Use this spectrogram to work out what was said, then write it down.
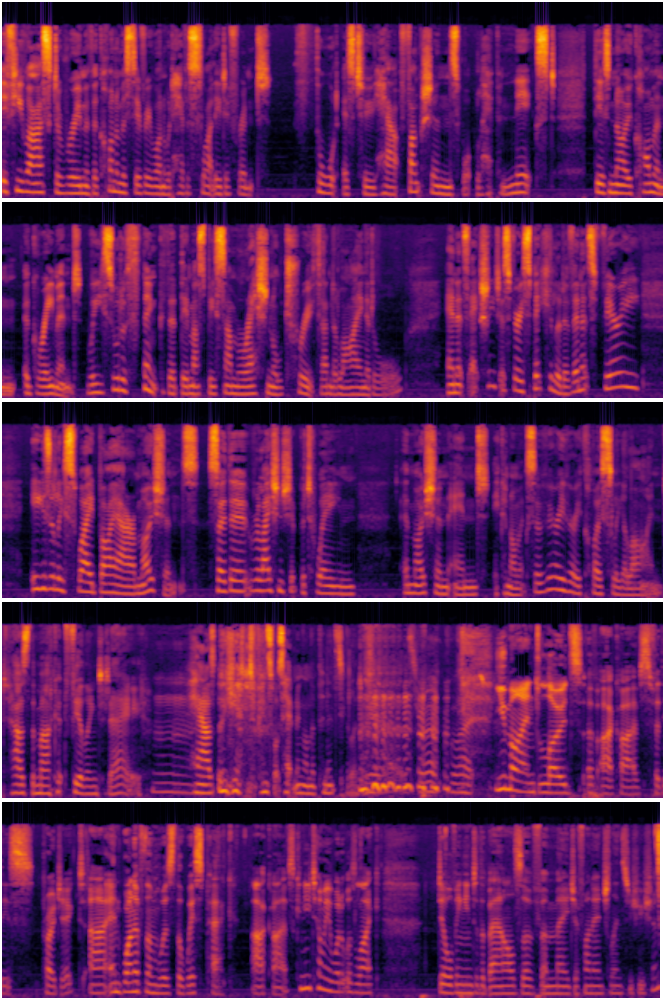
if you asked a room of economists, everyone would have a slightly different thought as to how it functions, what will happen next. There's no common agreement. We sort of think that there must be some rational truth underlying it all, and it's actually just very speculative and it's very easily swayed by our emotions. So the relationship between emotion and economics are very, very closely aligned. How's the market feeling today? Mm. How's yeah, depends what's happening on the peninsula. yeah, that's right. Quite. You mined loads of archives for this project, uh, and one of them was the Westpac archives. Can you tell me what it was like? Delving into the bowels of a major financial institution.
